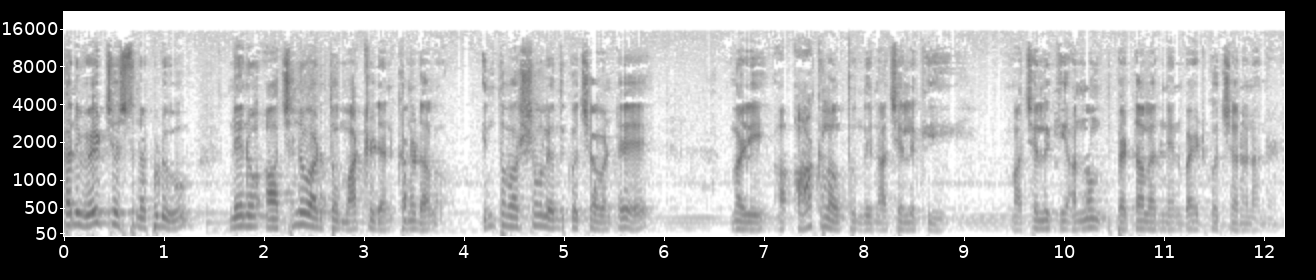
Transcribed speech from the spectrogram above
కానీ వెయిట్ చేస్తున్నప్పుడు నేను ఆ చిన్నవాడితో మాట్లాడాను కన్నడలో. ఇంత వర్షంలో ఎందుకు వచ్చావంటే మరి ఆకలి అవుతుంది నా చెల్లికి. మా చెల్లికి అన్నం పెట్టాలని నేను బయటకు వచ్చానని అన్నాడు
